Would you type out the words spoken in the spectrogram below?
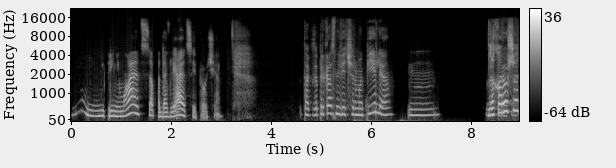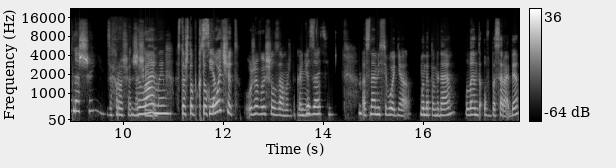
ну не принимается, подавляется и прочее. Так, за прекрасный вечер мы пели. За, за хорошие отношения. За хорошие отношения. Желаем им. То, чтобы кто всем... хочет, уже вышел замуж наконец. Обязательно. А с нами сегодня, мы напоминаем, Land of Басарабия.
